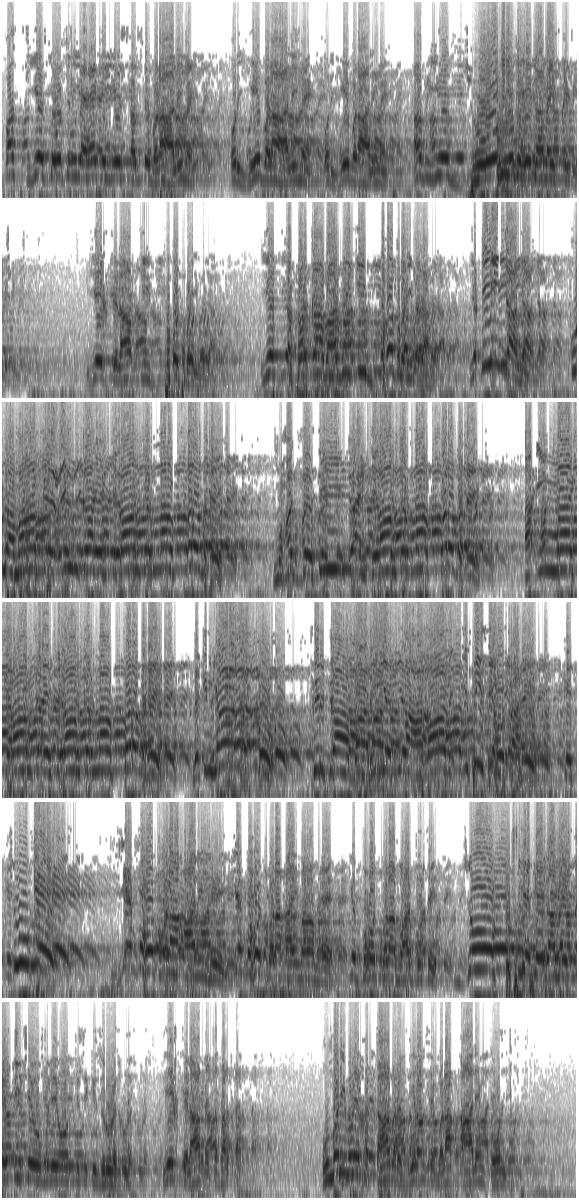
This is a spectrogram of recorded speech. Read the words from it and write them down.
بس یہ سوچ لیا ہے کہ یہ سب سے بڑا عالم ہے اور یہ بڑا عالم ہے اور یہ بڑا عالم ہے۔ اب یہ جو بھی کہے گا میں اس کے پیچھے۔ یہ اختلاف کی بہت بڑی وجہ ہے۔ یہ تفرقہ بازی کی بہت بڑی وجہ ہے۔ یقین جانا علماء کے علم کا احترام کرنا فرض ہے۔ محدثین کا احترام کرنا فرض ہے۔ کرام کا احترام کرنا فرض ہے۔ لیکن یاد رکھو، فرقہ باریت کا آغاز اسی سے ہوتا ہے کہ چونکہ یہ بہت بڑا عالم ہے، یہ بہت بڑا امام ہے، یہ بہت بڑا محدث ہے۔ جو کچھ یہ کہے گا، میں اس کے پیچھے ہوں، مجھے اور کسی کی ضرورت نہیں۔ یہ اختلاف ہے سفر کا عمر ابن خطاب رضی اللہ سے بڑا عالم کون تھا؟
